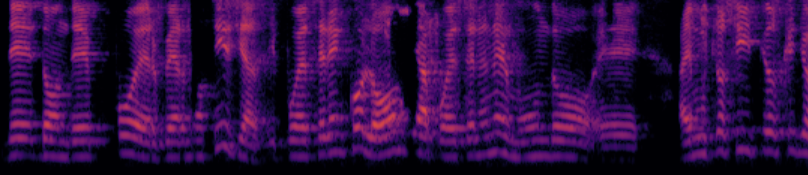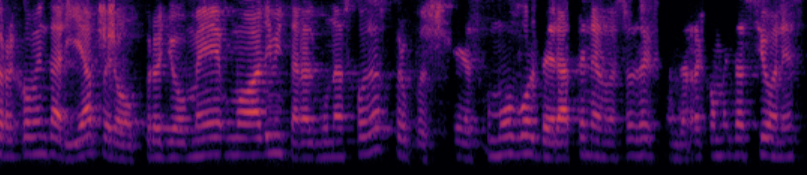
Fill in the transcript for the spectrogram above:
de dónde poder ver noticias. Y puede ser en Colombia, puede ser en el mundo. eh, hay muchos sitios que yo recomendaría, pero, pero yo me, me voy a limitar a algunas cosas, pero pues es como volver a tener nuestra sección de recomendaciones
